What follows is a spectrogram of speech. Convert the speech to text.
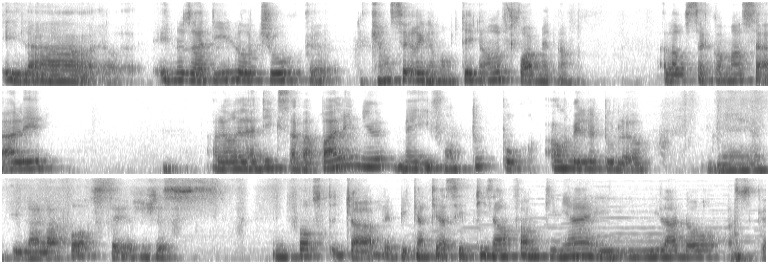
Il, a, il nous a dit l'autre jour que le cancer, il a monté dans le foie maintenant. Alors, ça commence à aller. Alors, elle a dit que ça va pas aller mieux, mais ils font tout pour enlever la douleur. Mais il a la force, une force de diable. Et puis quand il y a ses petits-enfants qui viennent, il, il adore parce que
